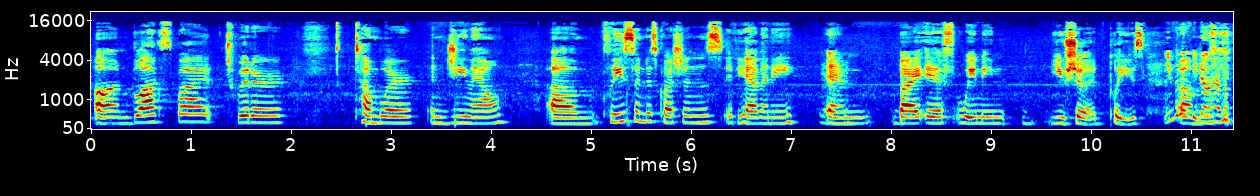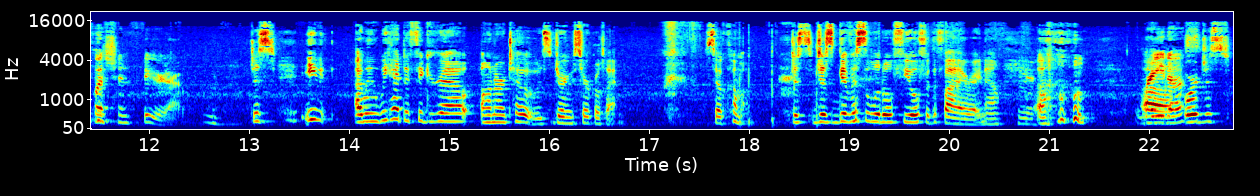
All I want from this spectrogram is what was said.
on Blogspot, Twitter, Tumblr, and Gmail. Um, please send us questions if you have any, and by if we mean you should please. Even if you Um, don't have a question, figure it out. just even. I mean, we had to figure out on our toes during circle time. So come on, just just give us a little fuel for the fire right now. Yeah. Um, Rate uh, us. or just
